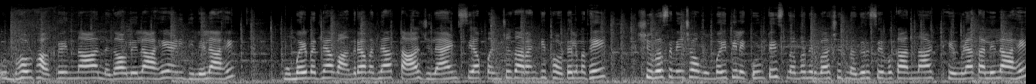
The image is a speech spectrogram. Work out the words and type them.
उद्धव ठाकरेंना लगावलेला आहे आणि दिलेला आहे. मुंबईमधल्या वांद्र्यामधल्या ताज लँड्स या पंचतारांकित हॉटेलमध्ये शिवसेनेच्या मुंबईतील एकोणतीस नवनिर्वाचित नगरसेवकांना ठेवण्यात आलेलं आहे.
